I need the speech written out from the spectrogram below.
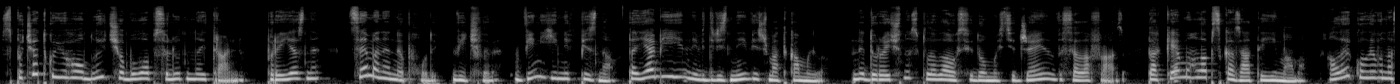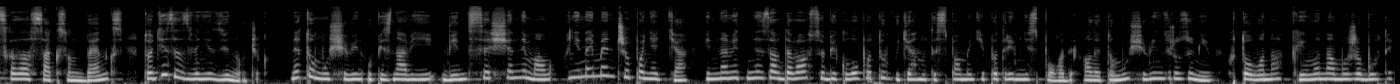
Спочатку його обличчя було абсолютно нейтральним, приязне. Це мене не обходить, вічливе. Він її не впізнав, та я б її не відрізнив від шматка мила. Недоречно спливла у свідомості Джейн весела фраза. Таке могла б сказати її мама. Але коли вона сказала Саксон Бенкс, тоді задзвенів дзвіночок. Не тому, що він упізнав її, він все ще не мав ані найменшого поняття. Він навіть не завдавав собі клопоту витягнути з пам'яті потрібні спогади, але тому, що він зрозумів, хто вона, ким вона може бути,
